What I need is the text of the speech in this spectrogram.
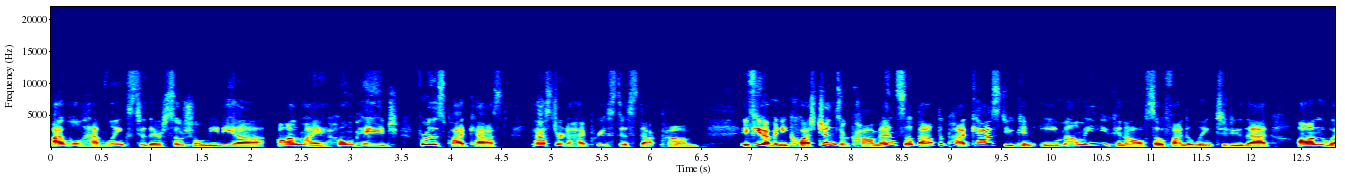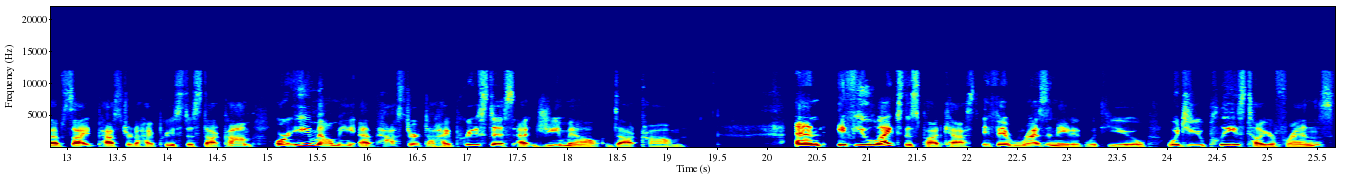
I will have links to their social media on my homepage for this podcast, pastor to high priestess.com. If you have any questions or comments about the podcast, you can email me. You can also find a link to do that on the website, pastor to high priestess.com, or email me at pastor to high priestess at gmail.com. And if you liked this podcast, if it resonated with you, would you please tell your friends?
